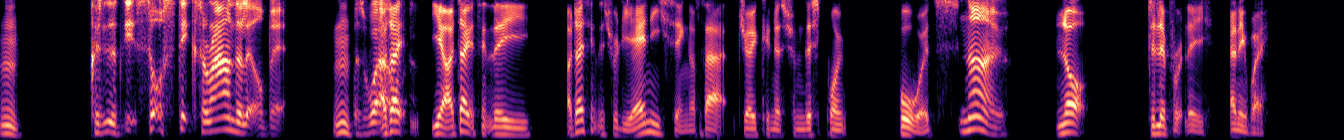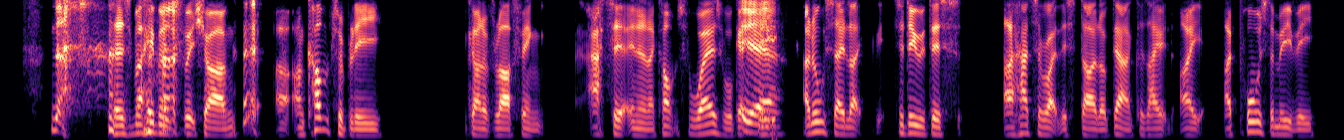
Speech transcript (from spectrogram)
Mm. because it, it sort of sticks around a little bit Mm. as well. I don't. Yeah, I don't think the. I don't think there's really anything of that jokiness from this point forwards. No, Not deliberately, anyway. no. There's moments which are are uncomfortably kind of laughing at it in an uncomfortable way, as we'll get Yeah. to. And also, like to do with this, I had to write this dialogue down because I I I paused the movie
